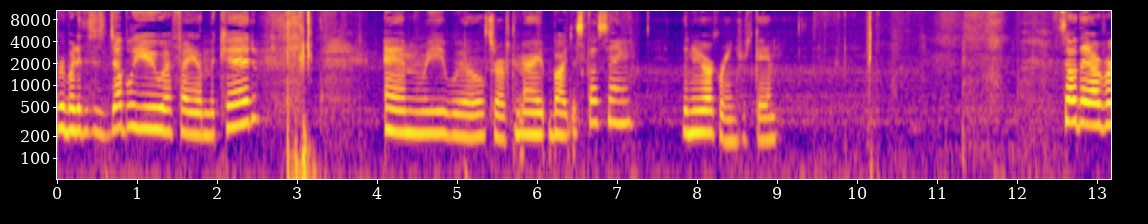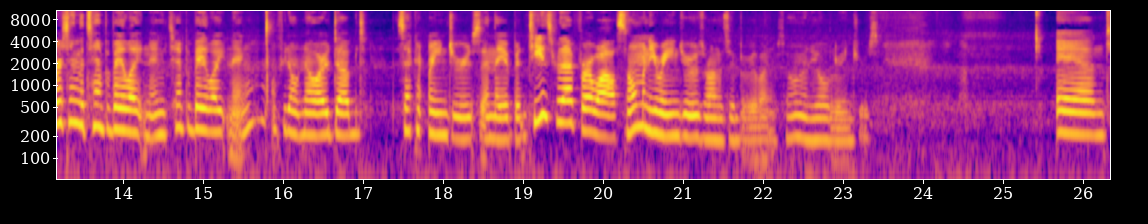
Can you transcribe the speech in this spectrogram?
everybody. This is WFAM the Kid, and we will start off tonight by discussing the New York Rangers game. So they are versing the Tampa Bay Lightning. Tampa Bay Lightning, if you don't know, are dubbed the second Rangers, and they have been teased for that for a while. So many Rangers are on the Tampa Bay Lightning. So many old Rangers. And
